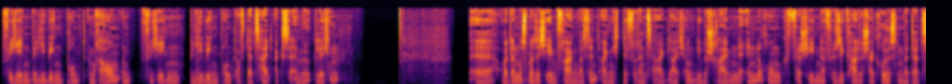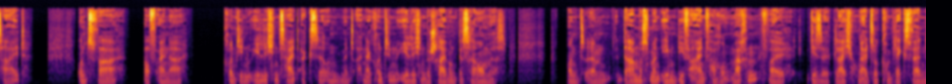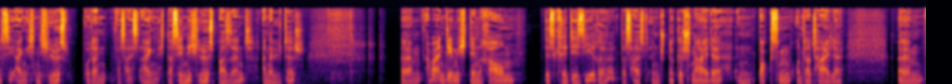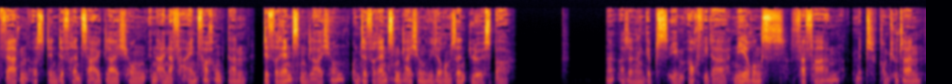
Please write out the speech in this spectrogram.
für jeden beliebigen Punkt im Raum und für jeden beliebigen Punkt auf der Zeitachse ermöglichen. Äh, aber dann muss man sich eben fragen, was sind eigentlich Differentialgleichungen? Die beschreiben eine Änderung verschiedener physikalischer Größen mit der Zeit. Und zwar auf einer kontinuierlichen Zeitachse und mit einer kontinuierlichen Beschreibung des Raumes. Und ähm, da muss man eben die Vereinfachung machen, weil diese Gleichungen halt so komplex werden, dass sie eigentlich nicht lösbar, oder was heißt eigentlich, dass sie nicht lösbar sind, analytisch. Ähm, aber indem ich den Raum diskretisiere, das heißt in Stücke schneide, in Boxen unterteile, ähm, werden aus den Differentialgleichungen in einer Vereinfachung dann Differenzengleichungen und Differenzengleichungen wiederum sind lösbar. Ne? Also dann gibt's eben auch wieder Näherungsverfahren mit Computern,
